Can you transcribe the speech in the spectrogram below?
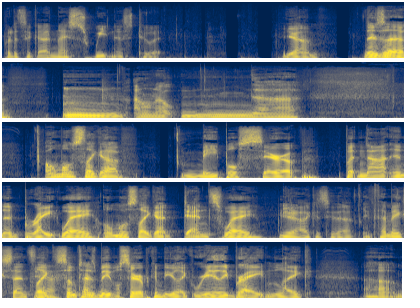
but it's got a nice sweetness to it. Yeah. There's a Mm, I don't know. Mm, uh, almost like a maple syrup, but not in a bright way. Almost like a dense way, Yeah, I could see that. if that makes sense. Yeah. Like sometimes maple syrup can be like really bright and like um,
